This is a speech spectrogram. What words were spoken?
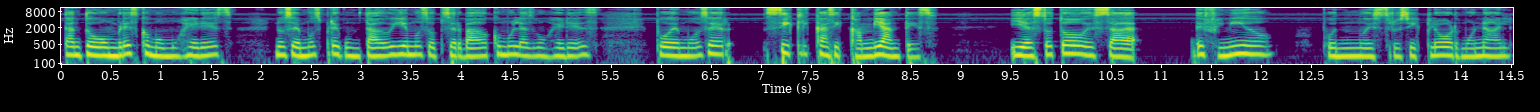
tanto hombres como mujeres nos hemos preguntado y hemos observado cómo las mujeres podemos ser cíclicas y cambiantes. Y esto todo está definido por nuestro ciclo hormonal,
